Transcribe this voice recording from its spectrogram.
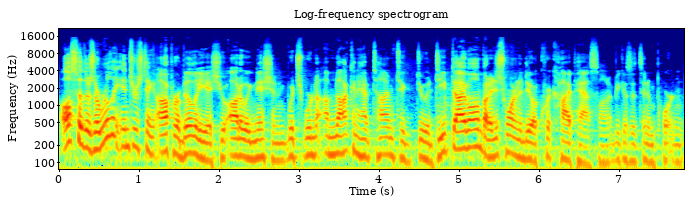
also, there's a really interesting operability issue, auto ignition, which not, I'm not going to have time to do a deep dive on, but I just wanted to do a quick high pass on it because it's an important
